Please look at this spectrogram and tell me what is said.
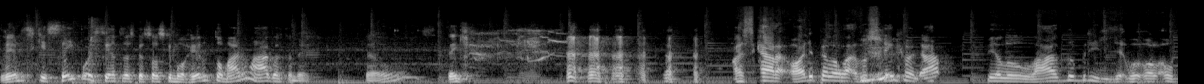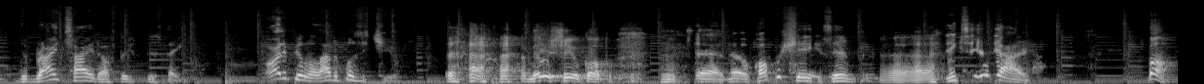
Lembre-se que 100% das pessoas que morreram tomaram água também. Então, tem que. Mas, cara, olhe pelo lado. Você tem que olhar pelo lado brilhante. The bright side of this, thing. Olhe pelo lado positivo. Meio cheio o copo. É, não, o copo cheio, sempre. Nem que seja de ar. Bom,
